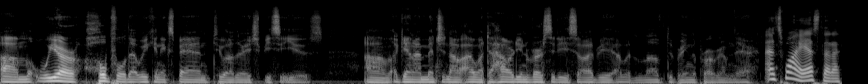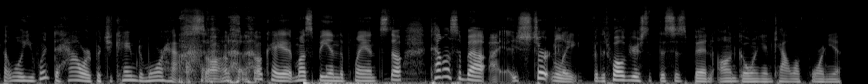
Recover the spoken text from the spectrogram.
Um, we are hopeful that we can expand to other HBCUs. Um, again, I mentioned I, I, went to Howard University, so I'd be I would love to bring the program there. That's why I asked that. I thought, well, you went to Howard, but you came to Morehouse, so I was like, okay, it must be in the plan. So tell us about certainly for the 12 years that this has been ongoing in California,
